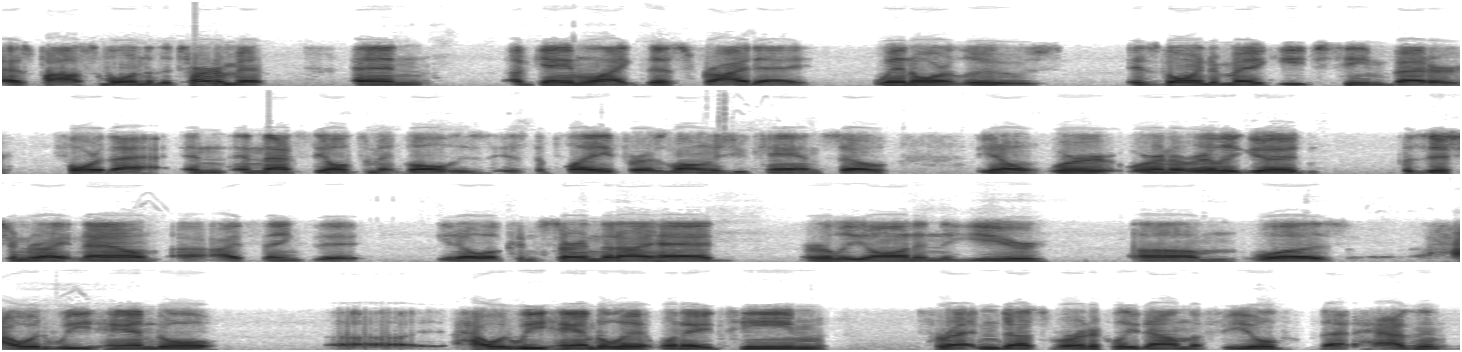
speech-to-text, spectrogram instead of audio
as possible into the tournament. And a game like this Friday win or lose, is going to make each team better for that. And and that's the ultimate goal is is to play for as long as you can. So, you know, we're we're in a really good position right now. Uh, I think that you know a concern that I had early on in the year um, was how would we handle uh, how would we handle it when a team threatened us vertically down the field? That hasn't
